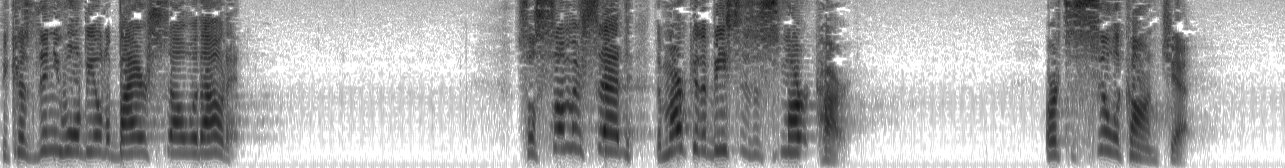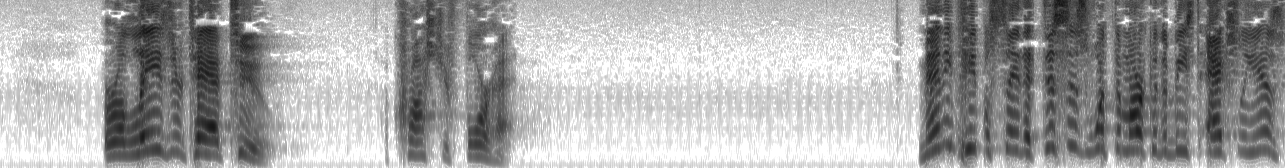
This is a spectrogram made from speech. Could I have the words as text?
Because then you won't be able to buy or sell without it. So some have said the mark of the beast is a smart card. Or it's a silicon chip. Or a laser tattoo across your forehead. Many people say that this is what the mark of the beast actually is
